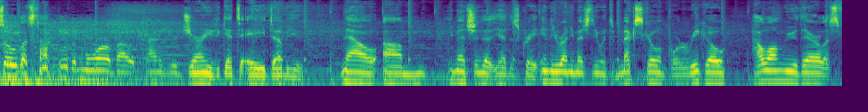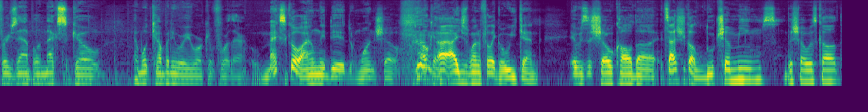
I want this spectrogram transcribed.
So let's talk a little bit more about kind of your journey to get to AEW. Now, um, you mentioned that you had this great indie run. You mentioned you went to Mexico and Puerto Rico. How long were you there? Let's, for example, in Mexico, and what company were you working for there? Mexico, I only did one show. Okay. I, I just went for like a weekend. It was a show called, uh, it's actually called Lucha Memes, the show is called.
